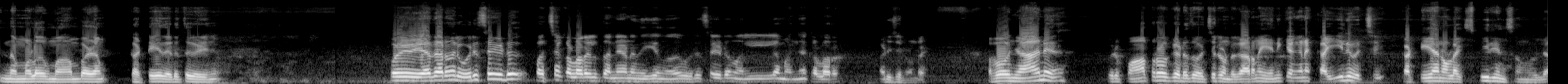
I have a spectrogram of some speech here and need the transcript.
നമ്മൾ മാമ്പഴം കട്ട് ചെയ്തെടുത്തു കഴിഞ്ഞു. ഇപ്പോൾ ഏതായിരുന്നാലും ഒരു സൈഡ് പച്ച കളറിൽ തന്നെയാണ് നിൽക്കുന്നത്. ഒരു സൈഡ് നല്ല മഞ്ഞ കളർ അടിച്ചിട്ടുണ്ട്. അപ്പോൾ ഞാൻ ഒരു പാത്രമൊക്കെ എടുത്ത് വെച്ചിട്ടുണ്ട്. കാരണം എനിക്കങ്ങനെ കയ്യിൽ വെച്ച് കട്ട് ചെയ്യാനുള്ള എക്സ്പീരിയൻസ് ഒന്നുമില്ല.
